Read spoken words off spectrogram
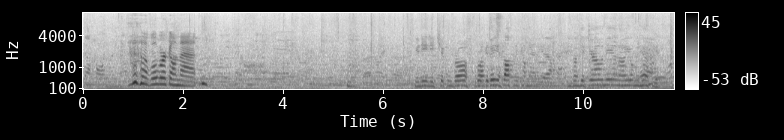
Back on. we'll work on that. You need any chicken broth brought Get to some you? stuff and come in, yeah. You gonna get your own in, or you want me to help you?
